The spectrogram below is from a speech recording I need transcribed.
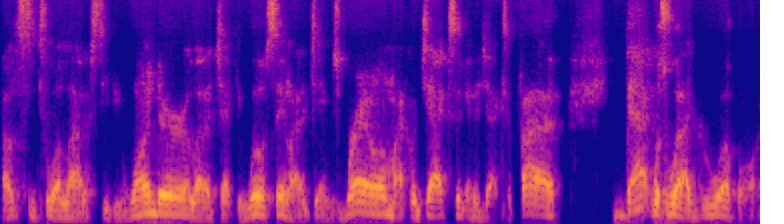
I was listening to a lot of Stevie Wonder, a lot of Jackie Wilson, a lot of James Brown, Michael Jackson, and the Jackson Five. That was what I grew up on.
